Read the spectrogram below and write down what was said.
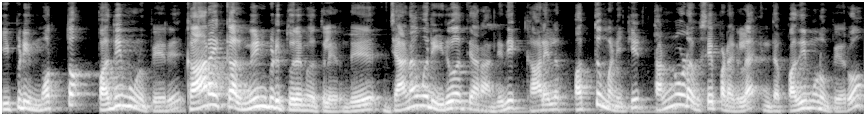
இப்படி மொத்தம் பதிமூணு பேர் காரைக்கால் மீன்பிடி துறைமுகத்திலிருந்து ஜனவரி இருபத்தி ஆறாம் தேதி காலையில பத்து மணிக்கு தன்னோட விசைப்படகுல இந்த பதிமூணு பேரும்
